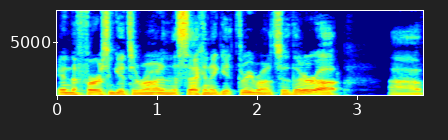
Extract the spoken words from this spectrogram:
in the first and gets a run. In the second, they get three runs, so they're up uh,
